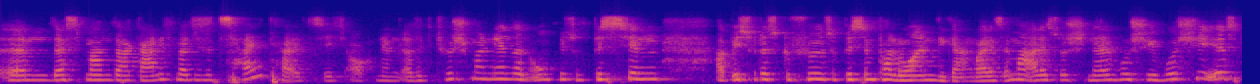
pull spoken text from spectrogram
ähm, dass man da gar nicht mal diese Zeit halt sich auch nimmt. Also die Tischmanieren sind irgendwie so ein bisschen, habe ich so das Gefühl, so ein bisschen verloren gegangen, weil es immer alles so schnell huschi-huschi ist.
